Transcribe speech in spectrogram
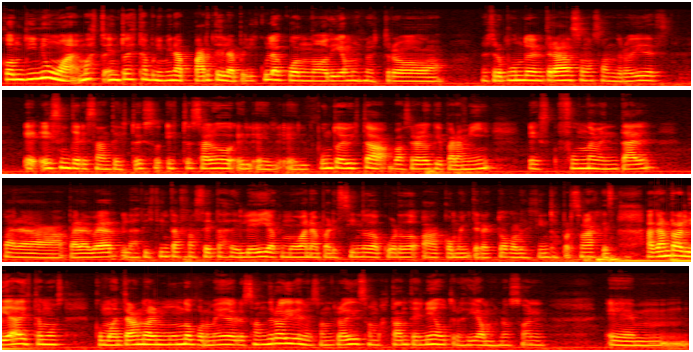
Continúa en toda esta primera parte de la película cuando, digamos, nuestro, nuestro punto de entrada son los androides. E, es, interesante esto, es, esto es algo, el, el, punto de vista va a ser algo que para mí es fundamental para, para, ver las distintas facetas de Leia, cómo van apareciendo de acuerdo a cómo interactúa con los distintos personajes. Acá en realidad estamos como entrando al mundo por medio de los androides. Los androides son bastante neutros, digamos, no son, em,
